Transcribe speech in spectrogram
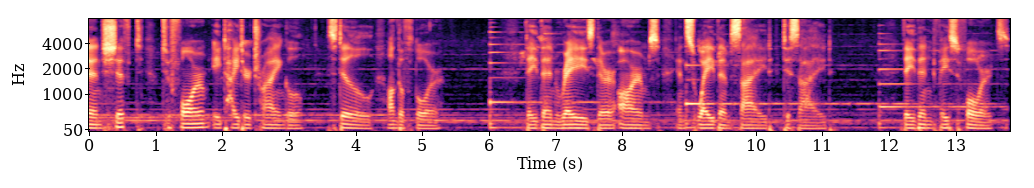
Then shift to form a tighter triangle, still on the floor. They then raise their arms and sway them side to side. They then face forwards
